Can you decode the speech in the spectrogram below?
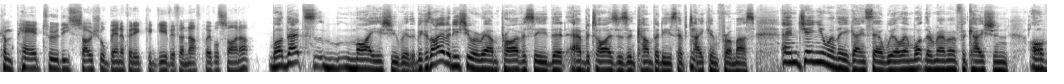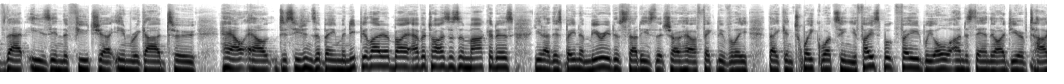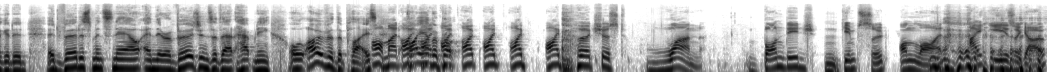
compared to the social benefit it could give if enough people sign up. Well, that's my issue with it because I have an issue around privacy that advertisers and companies have taken from us and genuinely against our will, and what the ramification of that is in the future in regard to how our decisions are being manipulated by advertisers and marketers. You know, there's been a myriad of studies that show how effectively they can tweak what's in your Facebook feed. We all understand the idea of targeted advertisements now, and there are versions of that happening all over the place. Oh, mate, I, I, have a pro- I, I, I, I, purchased one bondage gimp suit online eight years ago,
